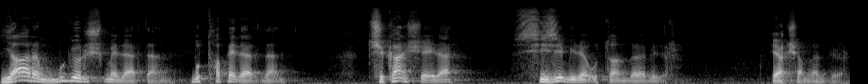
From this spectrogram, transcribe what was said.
Yarın bu görüşmelerden, bu tapelerden çıkan şeyler sizi bile utandırabilir. İyi akşamlar diliyorum.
